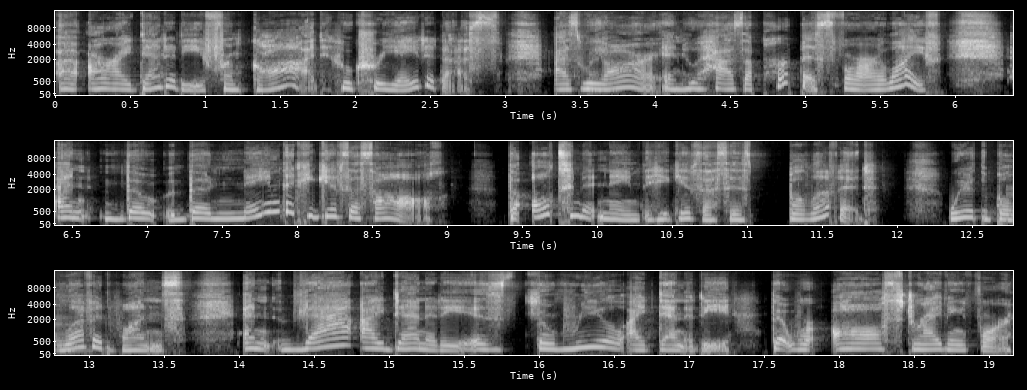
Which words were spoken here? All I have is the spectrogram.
uh, our identity from God who created us as we are and who has a purpose for our life. And the the name that he gives us all, the ultimate name that he gives us is beloved. We're the mm-hmm. beloved ones. And that identity is the real identity that we're all striving for.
